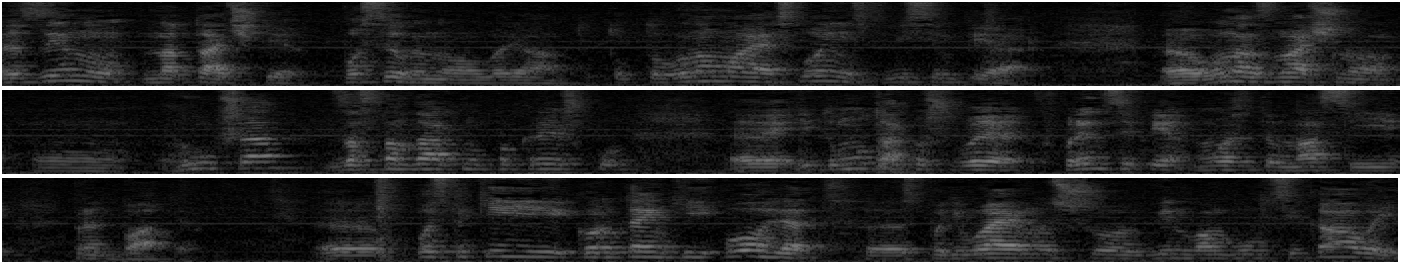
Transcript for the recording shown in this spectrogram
резину на тачки посиленого варіанту. Тобто вона має слойність 8 PR. Вона значно грубша за стандартну покришку. Е, І тому також ви, в принципі, можете в нас її придбати. Е, Ось такий коротенький огляд. Е, Сподіваємось, що він вам був цікавий.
